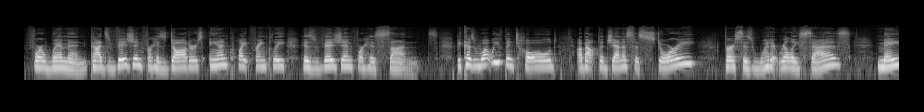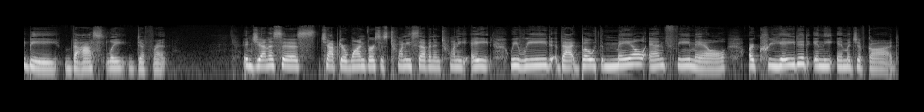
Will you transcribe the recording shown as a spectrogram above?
for women, God's vision for his daughters, and quite frankly, his vision for his sons. Because what we've been told about the Genesis story versus what it really says may be vastly different. In Genesis chapter 1, verses 27 and 28, we read that both male and female are created in the image of God.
